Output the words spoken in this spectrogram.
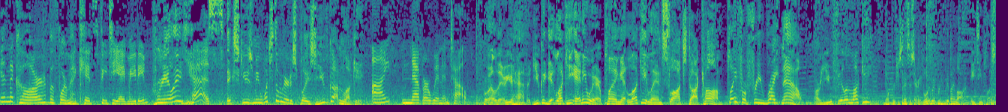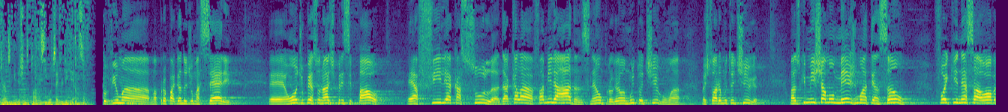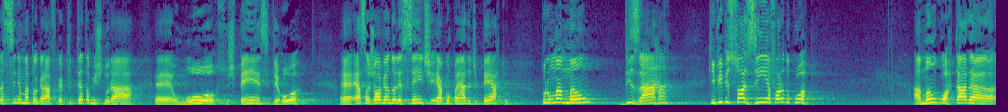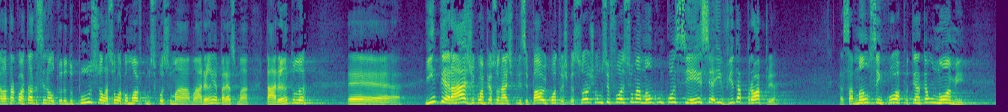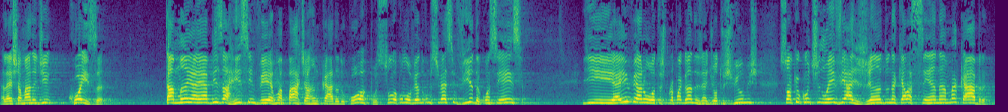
In the car before my kids' PTA meeting. Really? Yes. Excuse me, what's the weirdest place you've gotten lucky? I never win and tell. Well, there you have it. You can get lucky anywhere playing at LuckyLandSlots.com. Play for free right now. Are you feeling lucky? No purchase necessary. Void where prohibited by law. 18 plus. Terms and conditions apply. See website for details. Eu vi uma, uma propaganda de uma série é, onde o personagem principal é a filha caçula daquela família Adams, né? um programa muito antigo, uma, uma história muito antiga. Mas o que me chamou mesmo a atenção foi que nessa obra cinematográfica que tenta misturar é, humor, suspense, terror, é, essa jovem adolescente é acompanhada de perto por uma mão bizarra que vive sozinha fora do corpo. A mão cortada, ela está cortada assim na altura do pulso, ela se locomove como se fosse uma, uma aranha, parece uma tarântula, é, e interage com a personagem principal e com outras pessoas como se fosse uma mão com consciência e vida própria. Essa mão sem corpo tem até um nome, ela é chamada de coisa. Tamanha é a bizarrice em ver uma parte arrancada do corpo se locomovendo como se tivesse vida, consciência. E aí vieram outras propagandas né, de outros filmes, só que eu continuei viajando naquela cena macabra.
